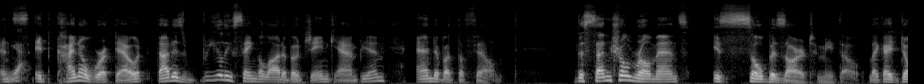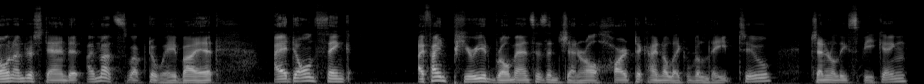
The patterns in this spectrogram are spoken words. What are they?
And Yeah. it kind of worked out. That is really saying a lot about Jane Campion and about the film. The central romance is so bizarre to me though. Like I don't understand it. I'm not swept away by it. I don't think I find period romances in general hard to kind of like relate to, generally speaking.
